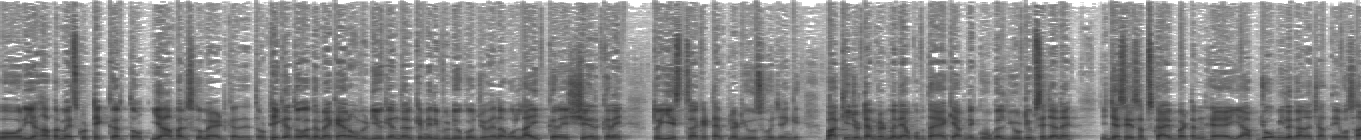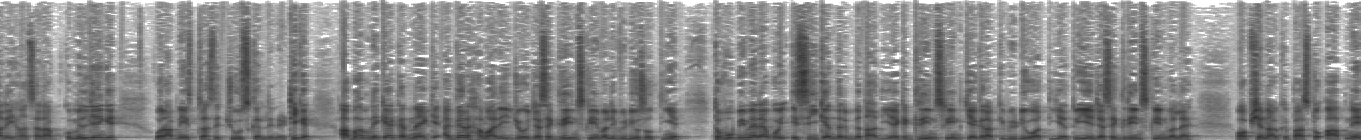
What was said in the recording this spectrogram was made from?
और यहाँ पर मैं इसको टिक करता हूँ, यहाँ पर इसको मैं ऐड कर देता हूँ। ठीक है तो अगर मैं कह रहा हूँ वीडियो के अंदर कि मेरी वीडियो को जो है ना वो लाइक करें शेयर करें तो ये इस तरह के टेम्पलेट यूज़ हो जाएँगे। बाकी जो टेम्पलेट मैंने आपको बताया कि आपने गूगल यूट्यूब से जाना है, जैसे सब्सक्राइब बटन है या आप जो भी लगाना चाहते हैं, वो सारे यहाँ सर आपको मिल जाएँगे और आपने इस तरह से चूज़ कर लेने ठीक है, अब हमने क्या करना है कि अगर हमारी जो जैसे ग्रीन स्क्रीन वाली वीडियोस होती हैं तो वो भी मैंने आपको इसी के अंदर बता दिया है कि ग्रीन स्क्रीन की अगर आपकी वीडियो आती है तो ये जैसे ग्रीन स्क्रीन वाला है ऑप्शन आपके पास। तो आपने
